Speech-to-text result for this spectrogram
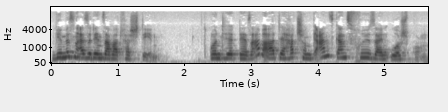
Wir müssen also den Sabbat verstehen. Und der Sabbat, der hat schon ganz, ganz früh seinen Ursprung.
